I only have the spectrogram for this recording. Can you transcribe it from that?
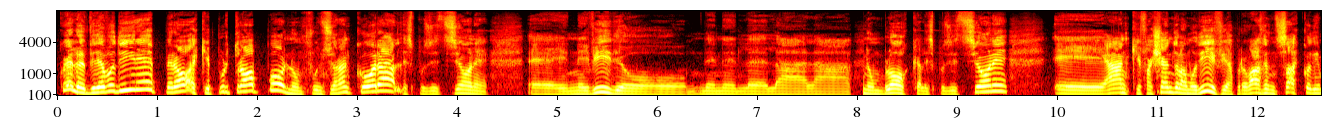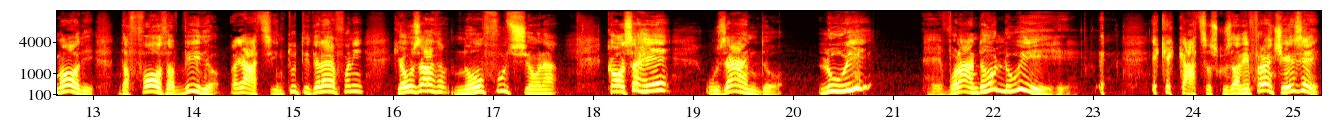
Quello che vi devo dire però è che purtroppo non funziona ancora l'esposizione eh, nei video, nel, nel, la, la, non blocca l'esposizione e anche facendo la modifica, provate un sacco di modi, da foto a video, ragazzi in tutti i telefoni che ho usato non funziona, cosa che usando lui, eh, volando con lui, e che cazzo scusate il francese,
